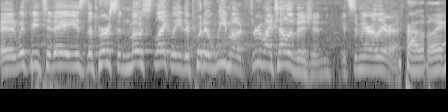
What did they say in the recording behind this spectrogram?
And with me today is the person most likely to put a Wiimote through my television. It's Samira Lira. Probably.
